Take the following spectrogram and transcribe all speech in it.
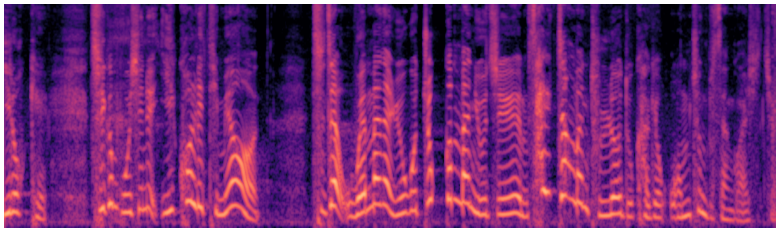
이렇게 지금 보시는 이 퀄리티면 진짜 웬만한 요거 조금만 요즘 살짝만 둘러도 가격 엄청 비싼 거 아시죠?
